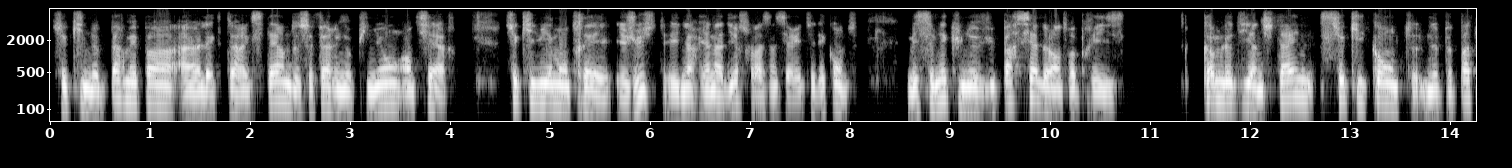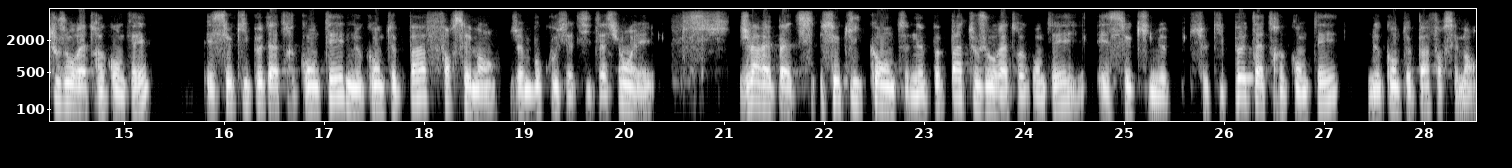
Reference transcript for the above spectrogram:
ce qui ne permet pas à un lecteur externe de se faire une opinion entière. Ce qui lui est montré est juste et il n'y a rien à dire sur la sincérité des comptes. Mais ce n'est qu'une vue partielle de l'entreprise. Comme le dit Einstein, ce qui compte ne peut pas toujours être compté et ce qui peut être compté ne compte pas forcément. J'aime beaucoup cette citation et je la répète, ce qui compte ne peut pas toujours être compté et ce qui, ne, ce qui peut être compté ne compte pas forcément.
